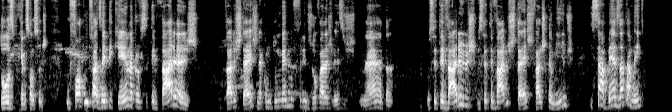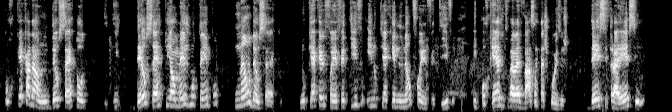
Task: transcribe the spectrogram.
doze pequenas soluções. o foco em fazer pequeno é para você ter várias, vários testes, né? Como tu mesmo frisou várias vezes, né, Dan? Você ter vários, você ter vários testes, vários caminhos e saber exatamente por que cada um deu certo ou e deu certo e ao mesmo tempo não deu certo. No que é que ele foi efetivo e no que é que ele não foi efetivo e por que a gente vai levar certas coisas desse para esse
